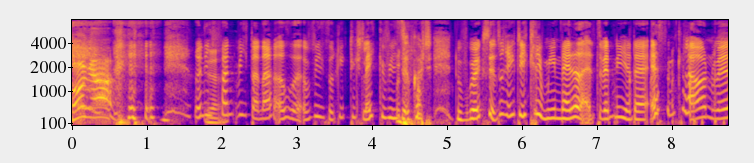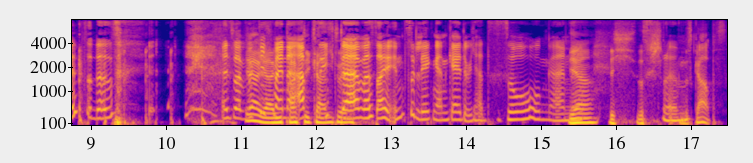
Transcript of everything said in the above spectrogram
Hunger! Und ich Ja. fand mich danach auch so, hab mich so richtig schlecht gefühlt. So, oh Gott, du wirkst jetzt richtig kriminell, als wenn du hier da Essen klauen willst. Und das, es war Ja, wirklich ja, die meine Absicht, da was hinzulegen an Geld. Aber ich hatte so Hunger. Ne? Ja, ich, das, Schlimm. das gab es.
